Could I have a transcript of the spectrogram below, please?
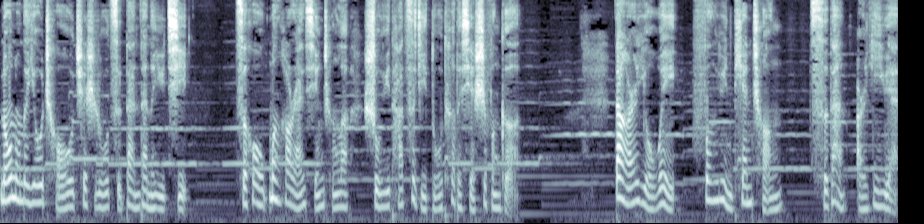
浓浓的忧愁，却是如此淡淡的语气。此后，孟浩然形成了属于他自己独特的写诗风格，淡而有味，风韵天成，词淡而意远。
